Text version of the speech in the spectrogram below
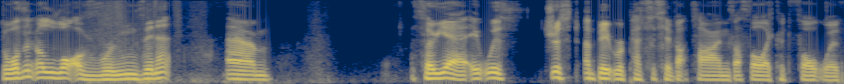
There wasn't a lot of rooms in it. Um, so yeah, it was just a bit repetitive at times. That's all I could fault with.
